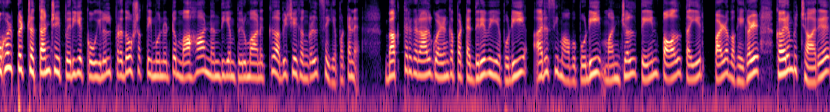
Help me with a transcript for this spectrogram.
புகழ்பெற்ற தஞ்சை பெரிய கோயிலில் பிரதோஷத்தை முன்னிட்டு மகா நந்தியம் பெருமானுக்கு அபிஷேகங்கள் செய்யப்பட்டன. பக்தர்களால் வழங்கப்பட்ட திரவிய பொடி அரிசி மாவு பொடி மஞ்சள் தேன் பால் தயிர் பழ வகைகள் கரும்புச்சாறு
